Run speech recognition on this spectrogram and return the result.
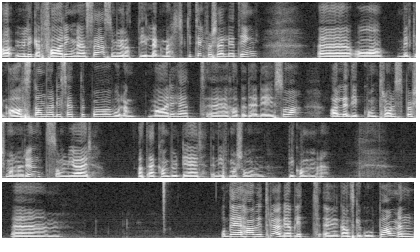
ha ulik erfaring med seg som gjør at de legger merke til forskjellige ting. Og hvilken avstand har de sett det på? Hvor lang varighet hadde det de så? Alle de kontrollspørsmålene rundt som gjør at jeg kan vurdere den informasjonen de kommer med. Um, og det vi, tror jeg vi har blitt eh, ganske gode på, men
